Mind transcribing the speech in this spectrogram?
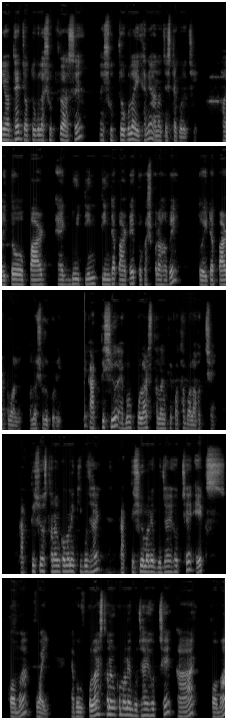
এই অধ্যায়ের যতগুলা সূত্র আছে সূত্রগুলো এখানে আনার চেষ্টা করেছি। হয়তো পার্ট এক, দুই, তিন, তিনটা পার্টে প্রকাশ করা হবে, তো এটা পার্ট ওয়ান আমরা শুরু করি। কার্তেশীয় এবং পোলার স্থানাঙ্কের কথা বলা হচ্ছে। কার্তেশীয় স্থানাঙ্ক মানে কি বোঝায়? কার্তেশীয় মানে বোঝায় হচ্ছে এক্স কমা ওয়াই এবং পোলার স্থানাঙ্ক মানে বোঝায় হচ্ছে আর কমা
